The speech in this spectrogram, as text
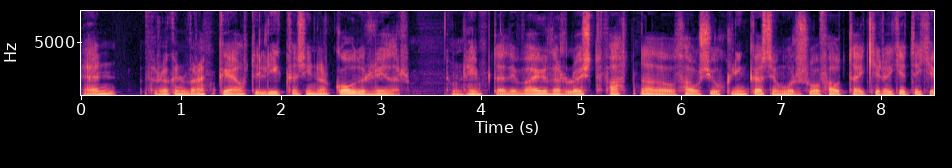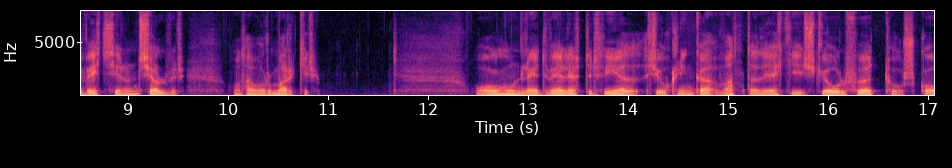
En frökun Vrangi átti líka sínar góður hliðar. Hún heimtaði vægðar laust fatnað á þá sjúklinga sem voru svo fátækir að geta ekki veitt sér hann sjálfur og það voru margir. Og hún leitt vel eftir því að sjúklinga vantaði ekki skjólfött og skó.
